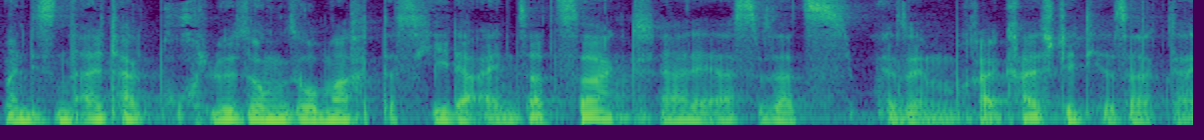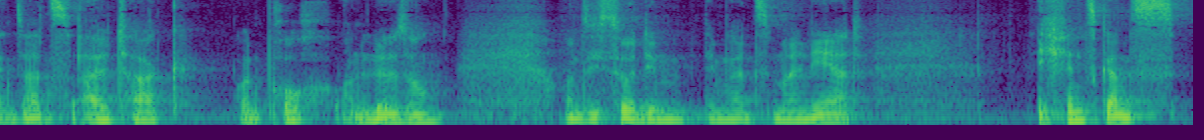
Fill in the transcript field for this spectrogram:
man diesen Alltagbruchlösungen so macht, dass jeder einen Satz sagt. Ja, der erste Satz, also im Kreis steht hier, sagt ein Satz, Alltag und Bruch und Lösung und sich so dem, dem Ganzen mal nähert. Ich finde es ganz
